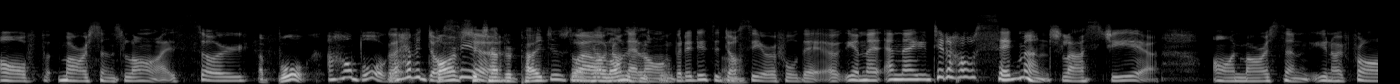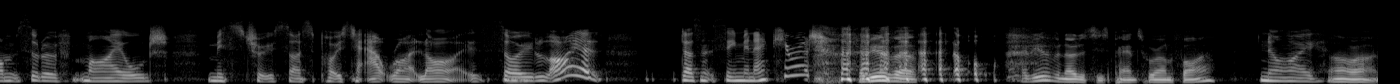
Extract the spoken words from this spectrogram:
of Morrison's lies. So a book. a whole book. They What, have a dossier, Five, six hundred pages. Like, well, how long not is that long, book? but it is a Oh. dossier of all their. Uh, and they and they did a whole segment last year on Morrison. You know, from sort of mild mistruths, I suppose, to outright lies. So Hmm. liar doesn't seem inaccurate. Have you ever have you ever noticed his pants were on fire? No. All right,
